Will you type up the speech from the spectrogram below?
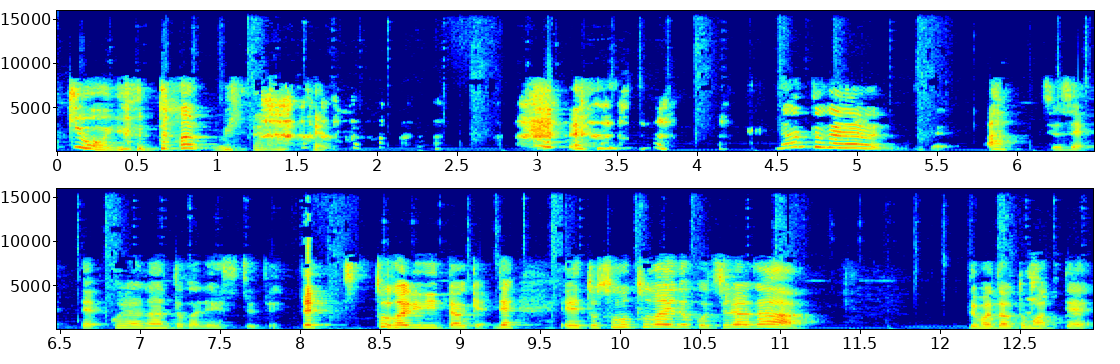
っきも言った」みたいに言って「なんとかだよ」って「あすいません。でこれはなんとかです」って言って。で隣に行ったわけ。で、えー、とその隣のこちらがでまた止まって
